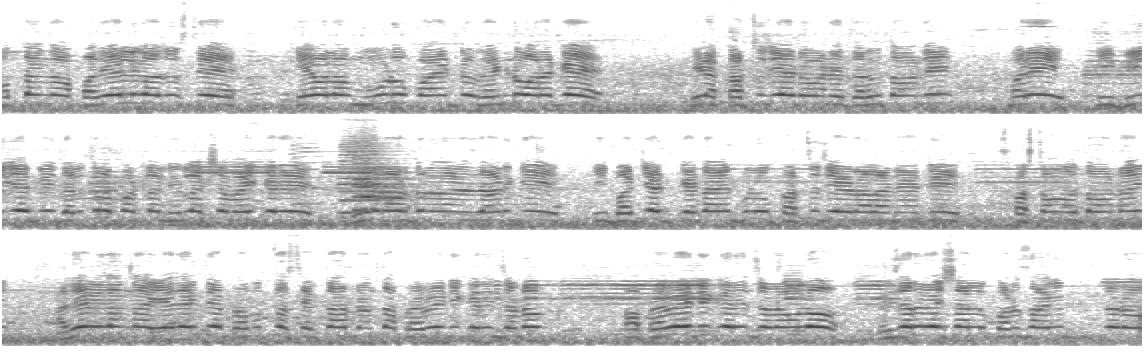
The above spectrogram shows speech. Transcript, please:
మొత్తంగా పదేళ్ళుగా చూస్తే కేవలం మూడు పాయింట్ రెండు వరకే ఇక్కడ ఖర్చు చేయడం అనేది జరుగుతోంది. మరి ఈ బీజేపీ దళితుల పట్ల నిర్లక్ష్య వైఖరి వీడనాడుతున్న దానికి ఈ బడ్జెట్ కేటాయింపులు ఖర్చు చేయడాలు స్పష్టమవుతూ ఉన్నాయి. అదేవిధంగా ఏదైతే ప్రభుత్వ సెక్టార్ని అంతా ప్రైవేటీకరించడం ఆ ప్రైవేటీకరించడంలో రిజర్వేషన్లు కొనసాగించడం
